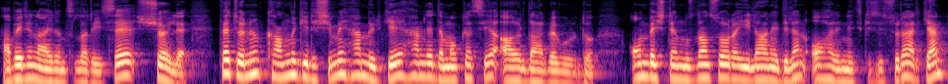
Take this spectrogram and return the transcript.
Haberin ayrıntıları ise şöyle. FETÖ'nün kanlı girişimi hem ülkeye hem de demokrasiye ağır darbe vurdu. 15 Temmuz'dan sonra ilan edilen o halin etkisi sürerken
